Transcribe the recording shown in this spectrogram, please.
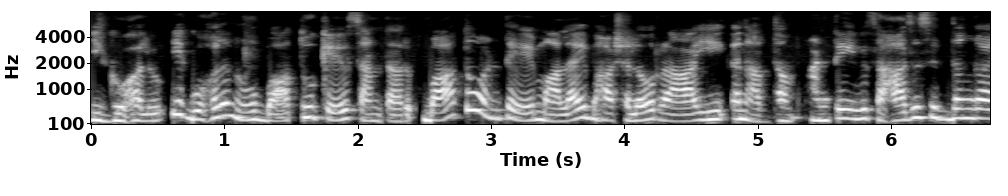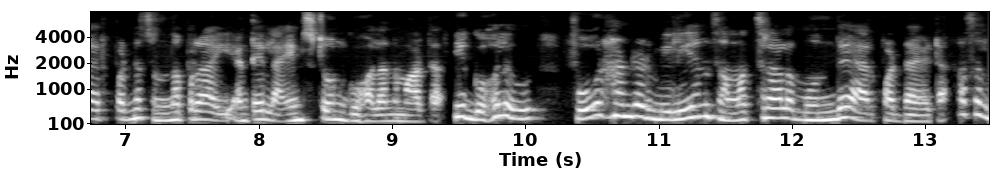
ఈ గుహలు. ఈ గుహలను బాతు కేవ్స్ అంటారు. బాతు అంటే మలాయ్ భాషలో రాయి అని అర్థం. అంటే ఇవి సహజ సిద్ధంగా ఏర్పడిన సున్నపురాయి అంటే లైమ్ స్టోన్ గుహలు అన్నమాట ఈ గుహలు ఫోర్ హండ్రెడ్ మిలియన్ సంవత్సరాల ముందే ఏర్పడ్డాయట. అసలు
